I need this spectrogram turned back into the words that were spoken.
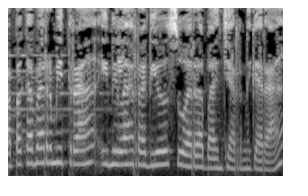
Apa kabar mitra? Inilah Radio Suara Banjarnegara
